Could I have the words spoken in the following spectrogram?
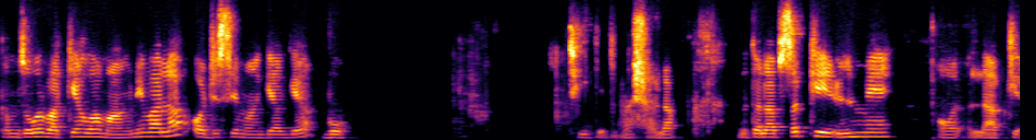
कमज़ोर वाक्य हुआ मांगने वाला और जिससे मांगा गया वो। ठीक है अल्लाह ताला आप सबके इल्म में और अल्लाह आपके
